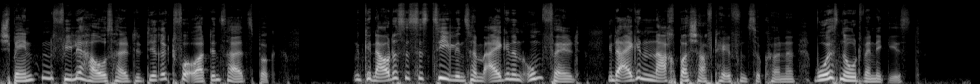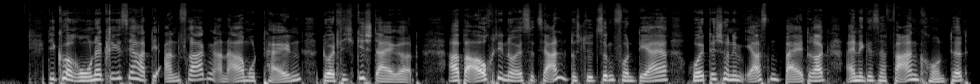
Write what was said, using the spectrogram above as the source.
Spenden viele Haushalte direkt vor Ort in Salzburg. Und genau das ist das Ziel, in seinem eigenen Umfeld, in der eigenen Nachbarschaft helfen zu können, wo es notwendig ist. Die Corona-Krise hat die Anfragen an Armut teilen deutlich gesteigert, aber auch die neue Sozialunterstützung, von der ihr heute schon im ersten Beitrag einiges erfahren konntet,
